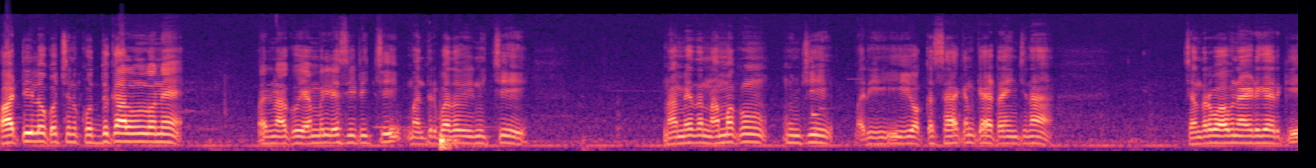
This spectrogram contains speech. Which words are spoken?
పార్టీలోకి వచ్చిన కొద్ది కాలంలోనే మరి నాకు ఎమ్మెల్యే సీట్ ఇచ్చి మంత్రి పదవినిచ్చి నా మీద నమ్మకం ఉంచి మరి ఈ యొక్క శాఖను కేటాయించిన చంద్రబాబు నాయుడు గారికి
